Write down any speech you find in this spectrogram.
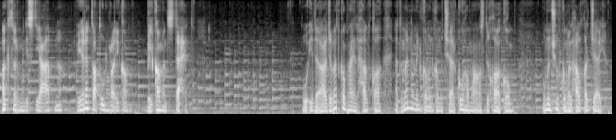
أكثر من استيعابنا؟ ريت تعطونا رأيكم بالكومنتس تحت. وإذا أعجبتكم هاي الحلقة أتمنى منكم أنكم تشاركوها مع أصدقائكم. وبنشوفكم الحلقة الجاية.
